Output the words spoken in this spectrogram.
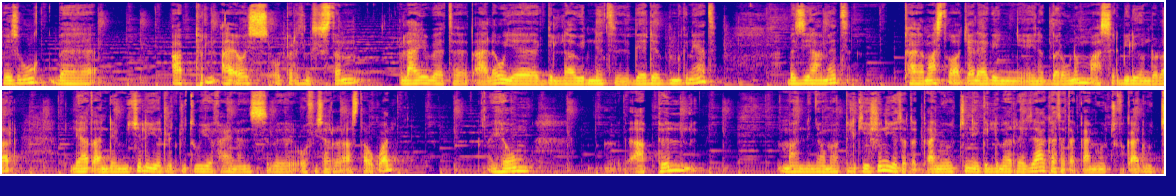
ፌስቡክ በአፕል iOS operating system ላይ በተጣለው የግላዊነት ገደብ ምክንያት በዚህ ዓመት ከማስታወቂያ ሊያገኝ የነበረውንም 10 ቢሊዮን ዶላር ሊያጣ እንደሚችል የድርጅቱ የፋይናንስ officer አስታውቋል። ይኸውም አፕል ማንኛውም application የተጠቃሚዎችን የግል መረጃ ከተጠቃሚዎቹ ፍቃድ ውጭ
